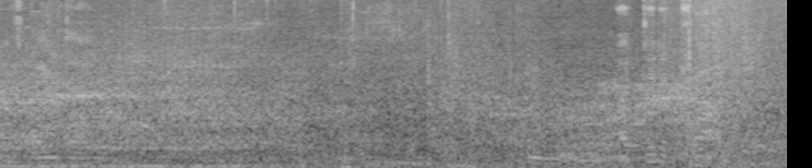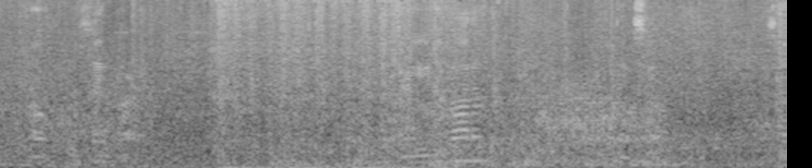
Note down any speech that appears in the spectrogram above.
That's why you're dead. Hmm. What did it drop? Oh, the thing part. Are you Nevada? I think so. So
